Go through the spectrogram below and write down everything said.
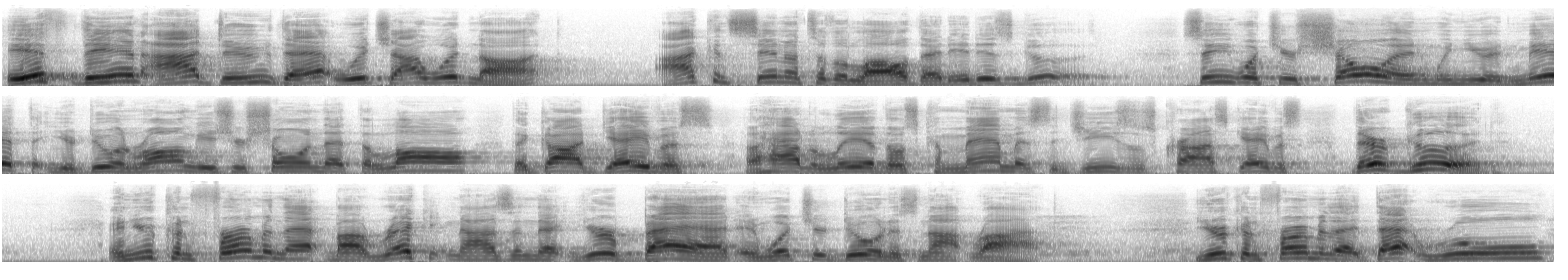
If then I do that which I would not, I consent unto the law that it is good. See, what you're showing when you admit that you're doing wrong is you're showing that the law that God gave us of how to live, those commandments that Jesus Christ gave us, they're good. And you're confirming that by recognizing that you're bad and what you're doing is not right. You're confirming that that rule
